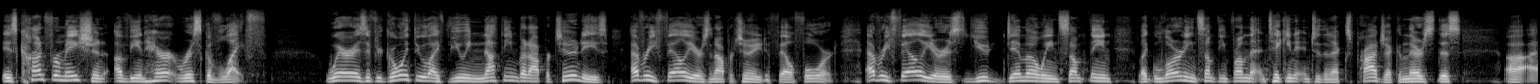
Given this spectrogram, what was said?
is confirmation of the inherent risk of life. Whereas if you're going through life viewing nothing but opportunities, every failure is an opportunity to fail forward. Every failure is you demoing something, like learning something from that and taking it into the next project. And there's this, uh,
